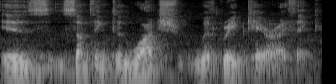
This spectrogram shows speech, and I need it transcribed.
is something to watch with great care, I think.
